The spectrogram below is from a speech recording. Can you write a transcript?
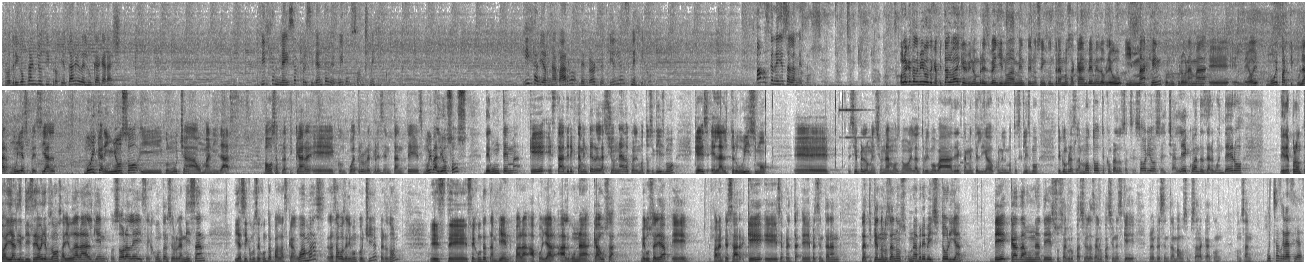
Rodrigo Frangiuti, propietario de Luca Garage. Wilhelm Neisser, presidente de Widow Sons México. Y Javier Navarro, de Bird Billions México. Vamos con ellos a la mesa. Hola, ¿qué tal amigos de Capital Biker? Mi nombre es Benji. Nuevamente nos encontramos acá en BMW Imagen con un programa, eh, el de hoy, muy particular, muy especial, muy cariñoso y con mucha humanidad. Vamos a platicar eh, con cuatro representantes muy valiosos de un tema que está directamente relacionado con el motociclismo, que es el altruismo. Eh, siempre lo mencionamos, ¿no? El altruismo va directamente ligado con el motociclismo. Te compras la moto, te compras los accesorios, el chaleco, andas de argüendero. Y de pronto ahí alguien dice, oye, pues vamos a ayudar a alguien, pues órale, y se juntan, se organizan. Y así como se junta para las caguamas, las aguas de limón con chilla, perdón, este, se junta también para apoyar alguna causa. Me gustaría, eh, para empezar, que eh, se eh, presentaran platicándonos, danos una breve historia de cada una de sus agrupaciones, las agrupaciones que representan. Vamos a empezar acá con, con San. Muchas gracias.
